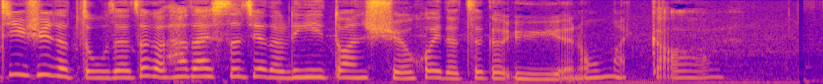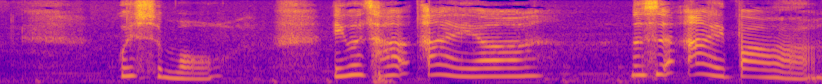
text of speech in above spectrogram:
继续的读着这个他在世界的另一端学会的这个语言。Oh my god！为什么？因为他爱呀，那是爱吧？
